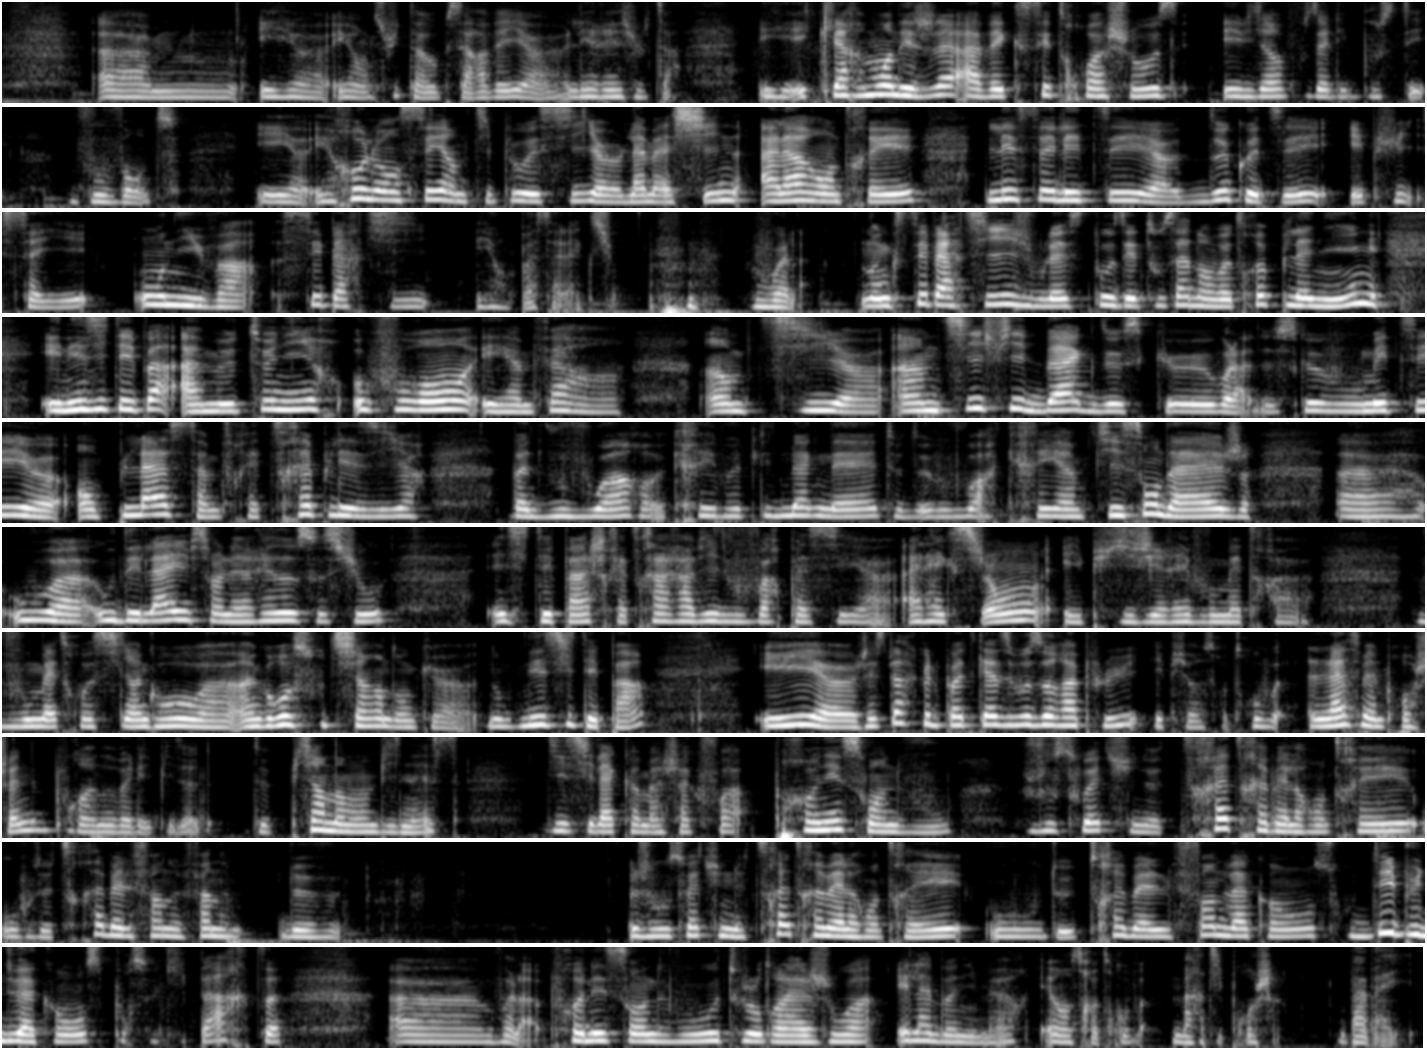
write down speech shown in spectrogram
Euh, euh, et, ensuite à observer euh, les résultats. Et, clairement déjà avec ces trois choses, eh bien vous allez booster vos ventes. Et, relancer un petit peu aussi la machine à la rentrée, laisser l'été de côté, et puis ça y est, on y va, c'est parti, et on passe à l'action. voilà. Donc c'est parti, je vous laisse poser tout ça dans votre planning et n'hésitez pas à me tenir au courant et à me faire un, petit, euh, petit, feedback de ce, que, voilà, de ce que vous mettez euh, en place. Ça me ferait très plaisir bah, de vous voir euh, créer votre lead magnet, de vous voir créer un petit sondage ou, des lives sur les réseaux sociaux. N'hésitez pas, je serais très ravie de vous voir passer à l'action et puis j'irai vous mettre, vous mettre aussi un gros, soutien, donc n'hésitez pas. Et euh, j'espère que le podcast vous aura plu. Et puis on se retrouve la semaine prochaine pour un nouvel épisode de Bien dans mon business. D'ici là, comme à chaque fois, prenez soin de vous. Je vous souhaite une très très belle rentrée ou de très belles fins de fin de, je vous souhaite une très très belle rentrée ou de très belles fins de vacances ou début de vacances pour ceux qui partent. Euh, voilà, prenez soin de vous, toujours dans la joie et la bonne humeur et on se retrouve mardi prochain. Bye bye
